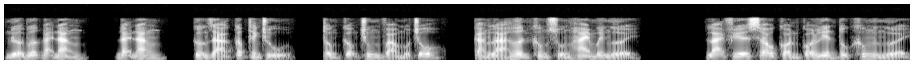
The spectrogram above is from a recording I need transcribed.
Nửa bước đại năng đại năng, cường giả cấp thánh chủ, tổng cộng chung vào một chỗ, càng là hơn không xuống hai mươi người lại phía sau còn có liên tục không ngừng người,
